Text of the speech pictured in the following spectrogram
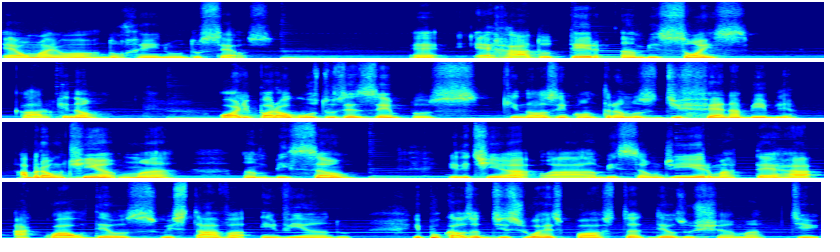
é o maior no reino dos céus. É errado ter ambições? Claro que não. Olhe para alguns dos exemplos que nós encontramos de fé na Bíblia. Abraão tinha uma ambição ele tinha a ambição de ir uma terra a qual Deus o estava enviando. E por causa de sua resposta, Deus o chama de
